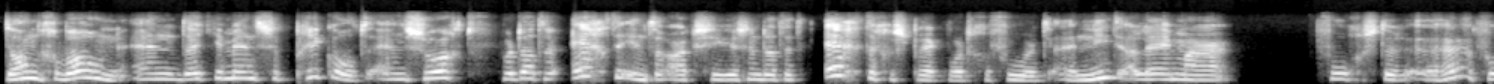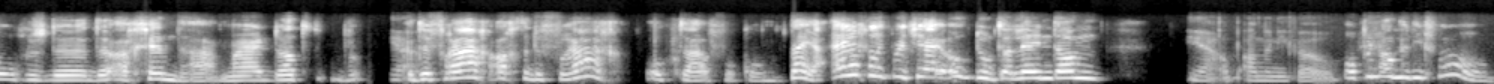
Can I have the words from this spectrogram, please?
dan gewoon. En dat je mensen prikkelt en zorgt voor dat er echte interactie is en dat het echte gesprek wordt gevoerd. En niet alleen maar volgens de, hè, volgens de, de agenda, maar dat Ja. de vraag achter de vraag op tafel komt. Nou ja, eigenlijk wat jij ook doet, alleen dan ja, op ander niveau. op een ander niveau.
